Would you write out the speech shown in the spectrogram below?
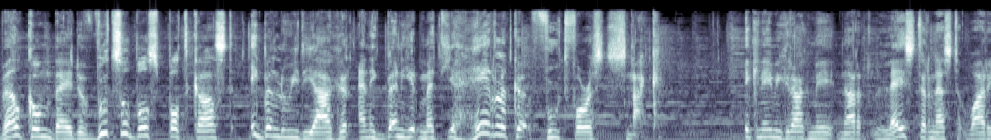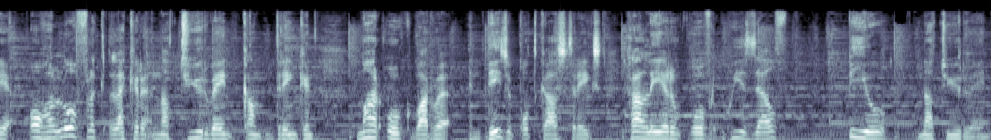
Welkom bij de Voedselbos podcast. Ik ben Louis de Jager en ik ben hier met je heerlijke Food Forest snack. Ik neem je graag mee naar het Lijsternest waar je ongelooflijk lekkere natuurwijn kan drinken, maar ook waar we in deze podcastreeks gaan leren over hoe je zelf bio natuurwijn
